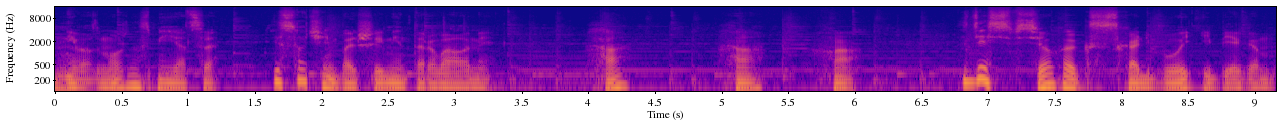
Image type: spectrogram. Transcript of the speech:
Невозможно смеяться и с очень большими интервалами «ха-ха-ха». Ха. Здесь все как с ходьбой и бегом,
